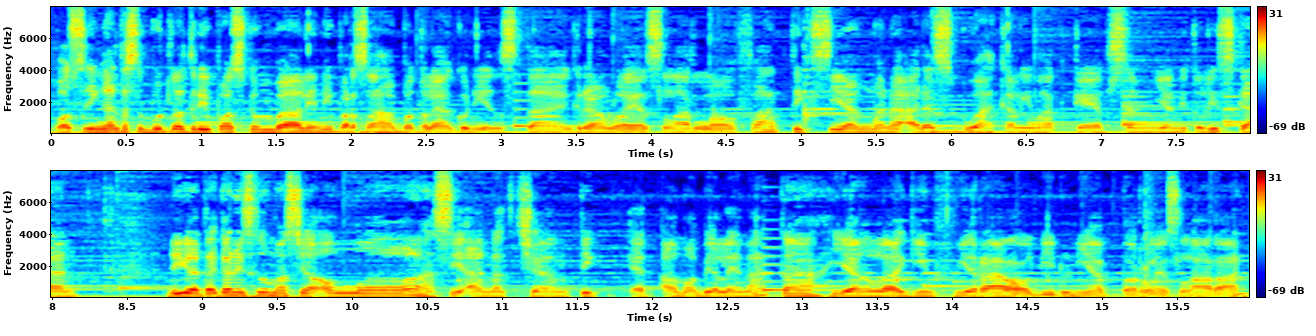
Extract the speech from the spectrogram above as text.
Postingan tersebut telah direpost kembali nih persahabat oleh akun Instagram Leslar Lovatix Yang mana ada sebuah kalimat caption yang dituliskan Dikatakan itu Masya Allah si anak cantik Ed Amabelenata yang lagi viral di dunia perleslaran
